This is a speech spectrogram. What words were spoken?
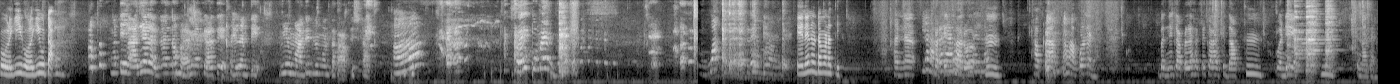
ಹೋಳ್ಗಿ. ಹೋಳ್ಗಿ ಊಟ. ನೀವು ಮಾಡಿದ್ ಒಂಥರ ಇಷ್ಟ. ಸೈ ಕುಮೆನ್ ಏನೇನು ಊಟ ಮಾಡತ್ತಿ? ಅನ್ನ ಸಾರು. ಹ್ಮ್. ಹಪ್ಪಳ ಹಾಕೊಳ್ಳೋಣ ಬದ್ನಿಕಾಯಿ ಪಲ್ಯ ಹಸಿ ಖಾರ ಹಾಕಿದ್ದ. ಹ್ಮ್. ವಡಿ ಹ್ಮ್. ತಿನ್ನತೇನೆ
